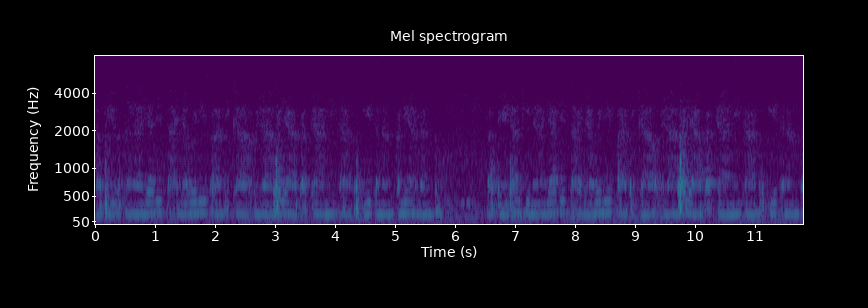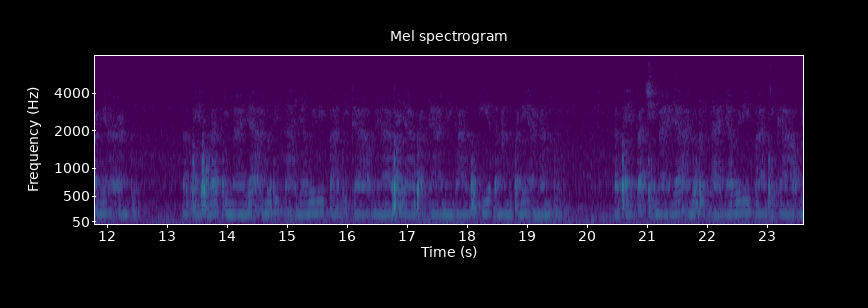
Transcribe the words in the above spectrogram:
สเพอุตรายะทิสายะวิริปาติกา เวลาพยาปัจจานิกาสุขีตนังปณิหารันตุสเพทังกินายะทิสายะวิริปาติกา เวลาพยาปัจจานิกาสุขีตนังปณิหารันตุสเพปุรัติมายะอนุทิสายะวิริปาติกา เวลาพย นิกาสุขีตนังปณิหารันตุสพเพปัจฉิมายะอนุทิสายะวิริปาติกาเว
